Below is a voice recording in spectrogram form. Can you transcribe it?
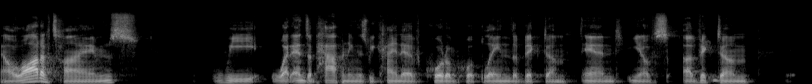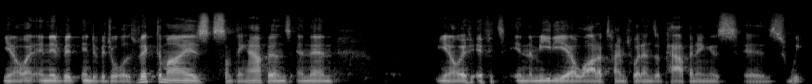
Now, a lot of times, we what ends up happening is we kind of quote unquote blame the victim, and you know, a victim, you know, an individual is victimized, something happens, and then you know, if, if it's in the media, a lot of times what ends up happening is is we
